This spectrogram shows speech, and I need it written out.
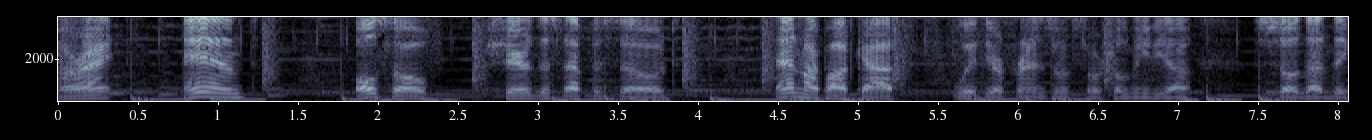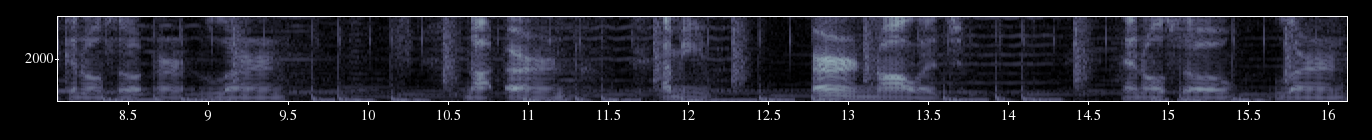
All right? And also share this episode and my podcast with your friends on social media so that they can also earn, learn, not earn, I mean, earn knowledge and also learn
